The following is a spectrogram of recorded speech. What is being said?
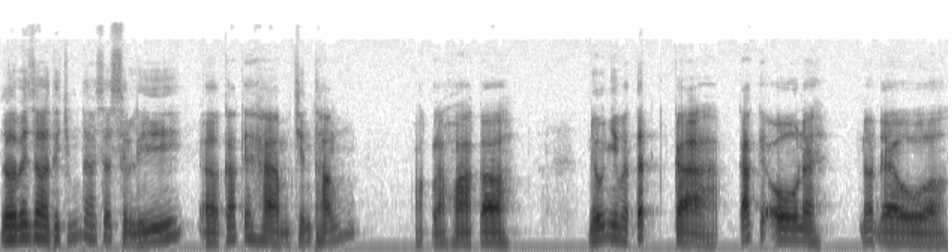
Rồi bây giờ thì chúng ta sẽ xử lý uh, các cái hàm chiến thắng hoặc là hòa cờ. Nếu như mà tất cả các cái ô này nó đều ờ,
